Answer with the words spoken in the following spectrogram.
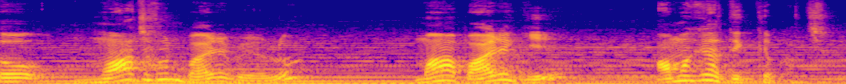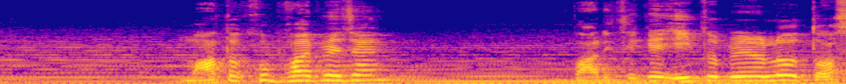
তো মা যখন বাইরে বেরোলো, মা বাইরে গিয়ে আমাকে আর দেখতে পাচ্ছে মা তো খুব ভয় পেয়ে যায়। বাড়ি থেকে এই তো বেরোলো, দশ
